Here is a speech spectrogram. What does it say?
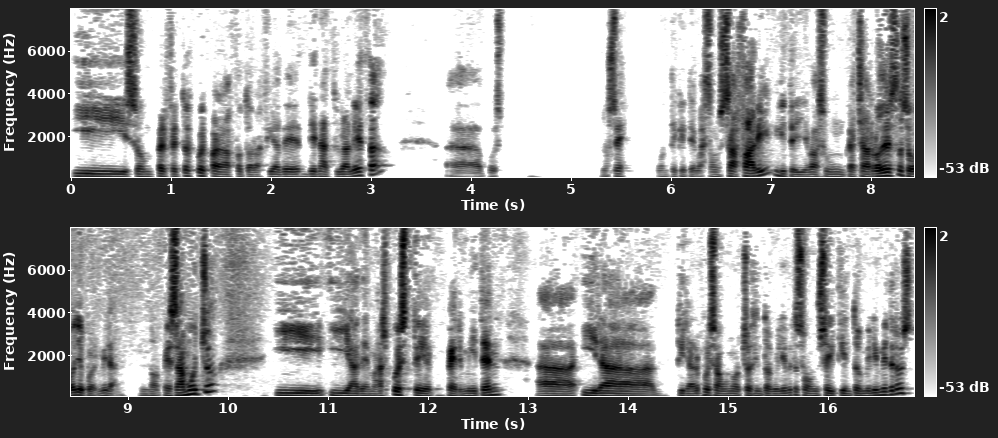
Y son perfectos pues para la fotografía de naturaleza, pues no sé, Que te vas a un safari y te llevas un cacharro de estos, oye, pues mira, no pesa mucho y, además pues te permiten ah, ir a tirar pues a un 800 milímetros o un 600 milímetros,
